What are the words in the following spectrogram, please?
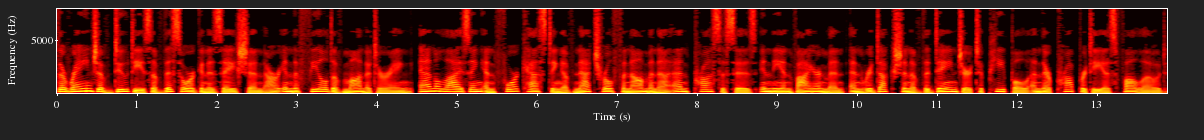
The range of duties of this organization are in the field of monitoring, analyzing and forecasting of natural phenomena and processes in the environment and reduction of the danger to people and their property as followed.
